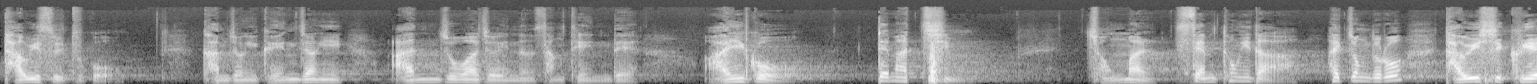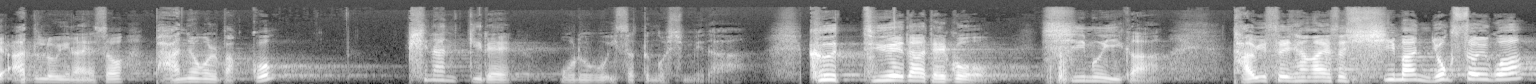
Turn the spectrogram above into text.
다윗을 두고 감정이 굉장히 안 좋아져 있는 상태인데 아이고 때마침 정말 쌤통이다 할 정도로 다윗이 그의 아들로 인하여서 반영을 받고 피난길에 오르고 있었던 것입니다. 그 뒤에다 대고 심의가 다윗을 향하여서 심한 욕설과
